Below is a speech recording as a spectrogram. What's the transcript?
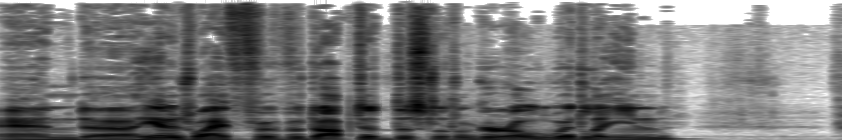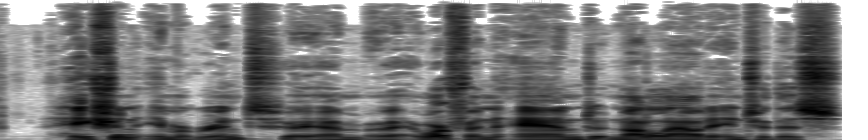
and uh, he and his wife have adopted this little girl, Widlene, Haitian immigrant, um, uh, orphan, and not allowed into this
